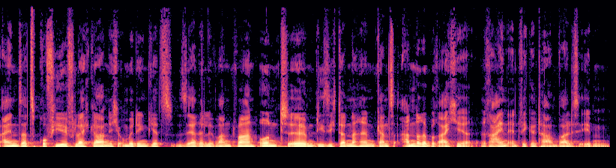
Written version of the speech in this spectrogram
Einsatzprofil vielleicht gar nicht unbedingt jetzt sehr relevant waren und ähm, die sich dann nachher in ganz andere Bereiche rein entwickelt haben, weil es eben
